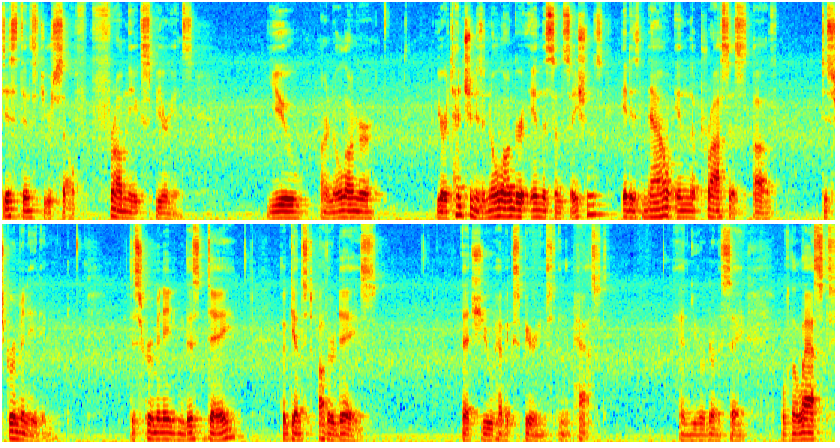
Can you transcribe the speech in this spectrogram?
distanced yourself from the experience. You are no longer, your attention is no longer in the sensations, it is now in the process of discriminating. Discriminating this day against other days that you have experienced in the past. And you are going to say, over the last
